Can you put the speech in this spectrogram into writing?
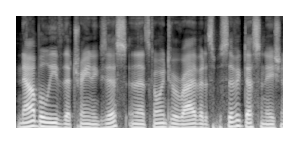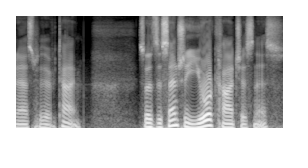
now believe that train exists and that it's going to arrive at a specific destination at a specific time. So it's essentially your consciousness,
